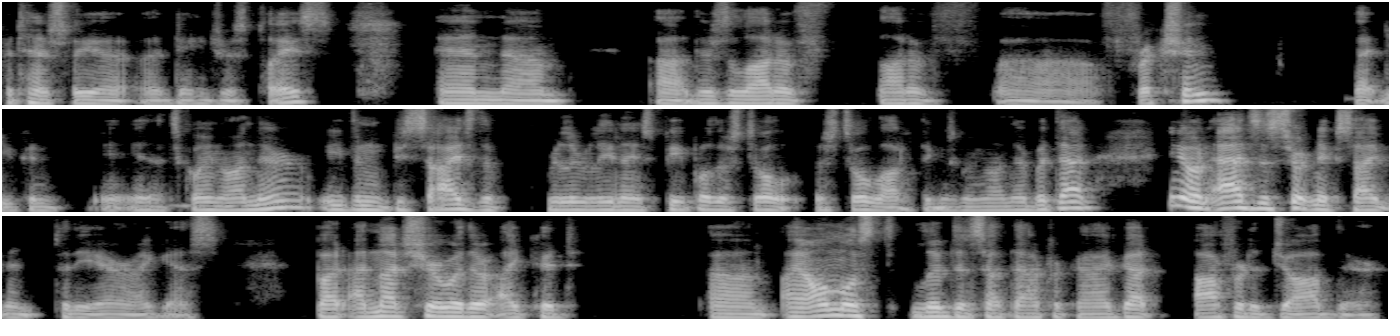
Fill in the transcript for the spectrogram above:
potentially a, a, dangerous place, and um, uh, there's a lot of lot of uh, friction that you can that's going on there. Even besides the really really nice people there's still there's still a lot of things going on there. But that you know it adds a certain excitement to the air i guess. But i'm not sure whether i could um, i almost lived in south africa. I got offered a job there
